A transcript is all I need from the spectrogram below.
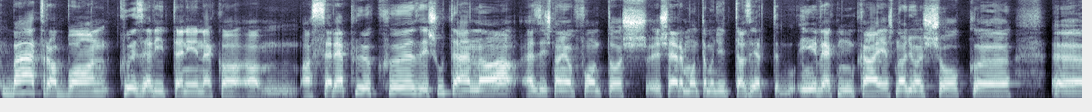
bátrabban közelítenének a, a, a szereplőkhöz, és utána, ez is nagyon fontos, és erre mondtam, hogy itt azért évek munkája, és nagyon sok ö, ö,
